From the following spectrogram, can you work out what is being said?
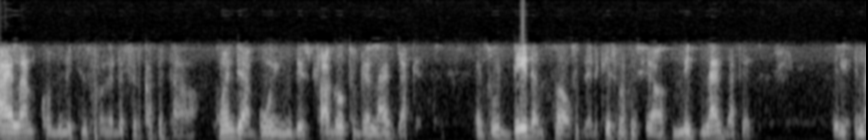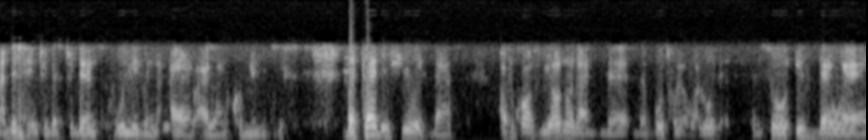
island communities from the district capital, when they are going, they struggle to get life jackets. And so they themselves, the education officials, need life jackets in, in addition to the students who live in island communities. The third issue is that, of course, we all know that the, the boats were overloaded. And so if there were,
